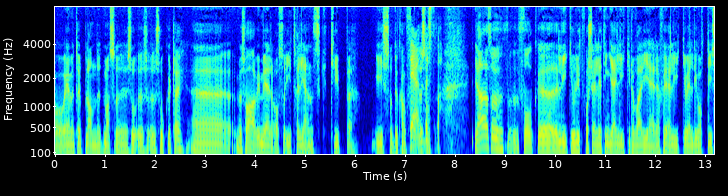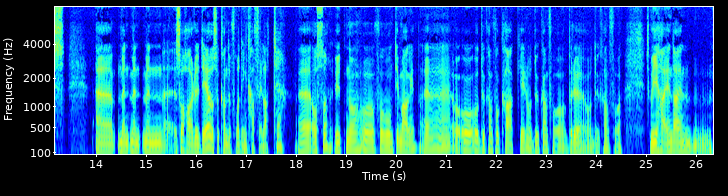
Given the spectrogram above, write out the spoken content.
og eventuelt blandet masse sukkertøy. Eh, men så har vi mer også italiensk type is. Så du kan få det er det, det beste, da. Ja, altså folk liker jo litt forskjellige ting. Jeg liker å variere, for jeg liker veldig godt is. Eh, men, men, men, eh, så har du det, og så kan du få din kaffe latte eh, også, uten å, å, få vondt i magen. Og, og, og, du kan få kaker, og du kan få brød, og du kan få Så vi har en, da en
